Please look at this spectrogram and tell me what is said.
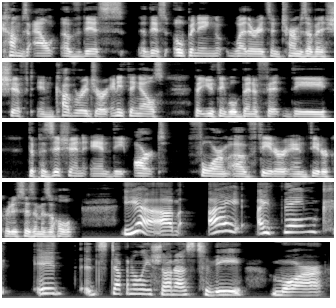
comes out of this this opening, whether it's in terms of a shift in coverage or anything else that you think will benefit the the position and the art form of theater and theater criticism as a whole? Yeah, um, I I think it it's definitely shown us to be more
